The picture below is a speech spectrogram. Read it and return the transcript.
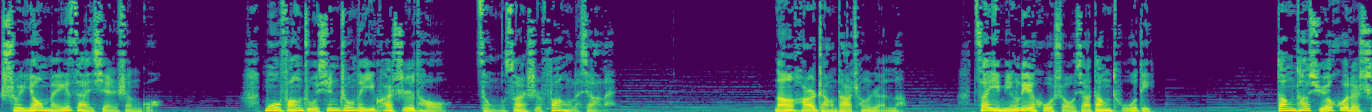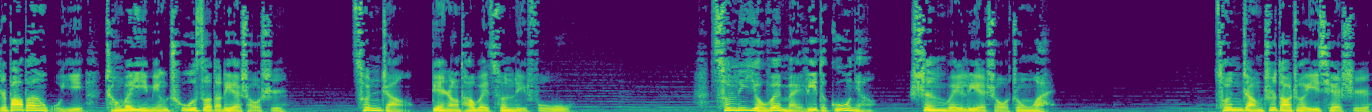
水妖没再现身过。磨坊主心中的一块石头总算是放了下来。男孩长大成人了，在一名猎户手下当徒弟。当他学会了十八般武艺，成为一名出色的猎手时，村长便让他为村里服务。村里有位美丽的姑娘，身为猎手钟爱。村长知道这一切时，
